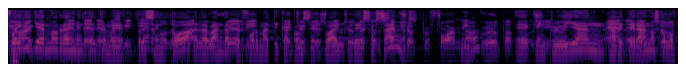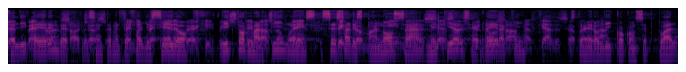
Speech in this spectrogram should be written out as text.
fue Guillermo realmente el que me presentó a la banda performática conceptual de esos años, ¿no? eh, que incluían a veteranos como Felipe Ehrenberg, recientemente fallecido, Víctor Martínez, César Espinosa, Melquiades Herrera, aquí, este merolico conceptual,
